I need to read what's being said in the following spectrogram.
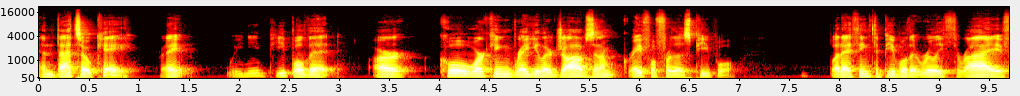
And that's okay, right? We need people that are cool working regular jobs, and I'm grateful for those people. But I think the people that really thrive,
